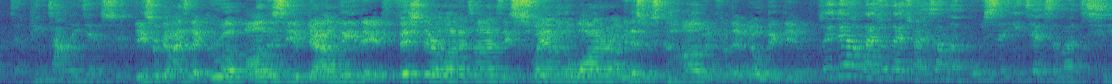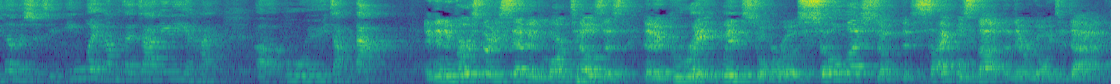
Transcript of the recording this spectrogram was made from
一件事。 These were guys that grew up on the Sea of Galilee. They had fished there a lot of times. They swam in the water. I mean, this was common for them, no big deal. 所以对他们来说，在船上呢，不是一件什么奇特的事情，因为他们在加利利海呃捕鱼长大。 And then in verse 37, Mark tells us that a great windstorm arose, so much so that the disciples thought that they were going to die.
